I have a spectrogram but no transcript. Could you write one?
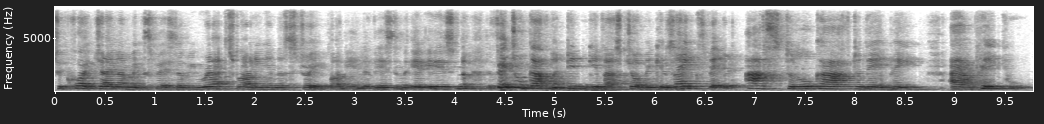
To quote Jane Express, there'll be rats running in the street by the end of this. And it, it is not, the federal government didn't give us job because they expected us to look after their pe our people.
